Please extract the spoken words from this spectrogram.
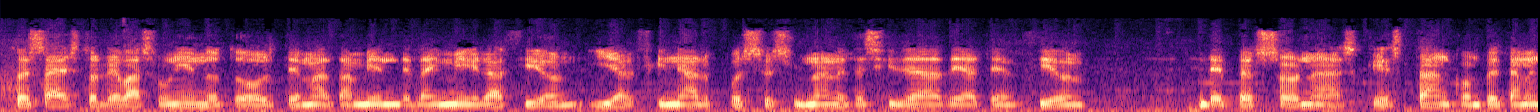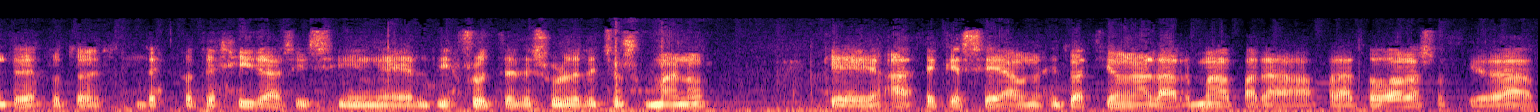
Entonces a esto le vas uniendo todo el tema también de la inmigración y al final pues es una necesidad de atención de personas que están completamente desprotegidas y sin el disfrute de sus derechos humanos que hace que sea una situación alarma para, para toda la sociedad.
